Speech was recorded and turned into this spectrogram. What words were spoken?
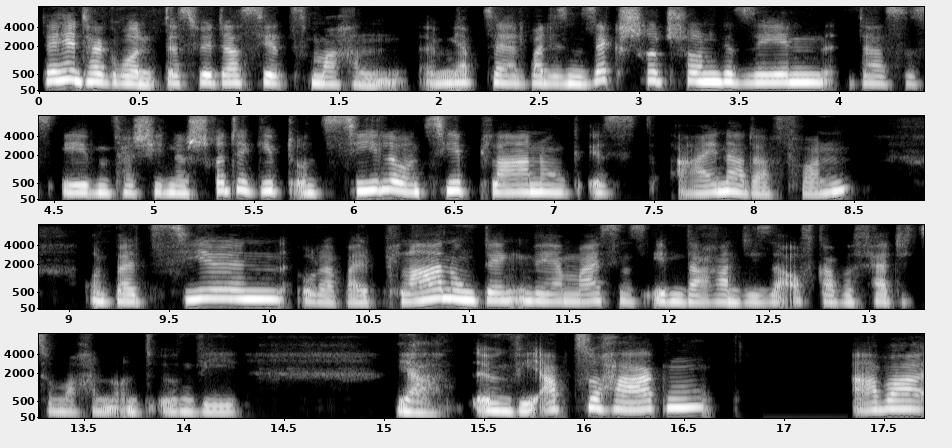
Der Hintergrund, dass wir das jetzt machen. Ähm, ihr habt ja bei diesem Sechs-Schritt schon gesehen, dass es eben verschiedene Schritte gibt und Ziele und Zielplanung ist einer davon. Und bei Zielen oder bei Planung denken wir ja meistens eben daran, diese Aufgabe fertig zu machen und irgendwie, ja, irgendwie abzuhaken. Aber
